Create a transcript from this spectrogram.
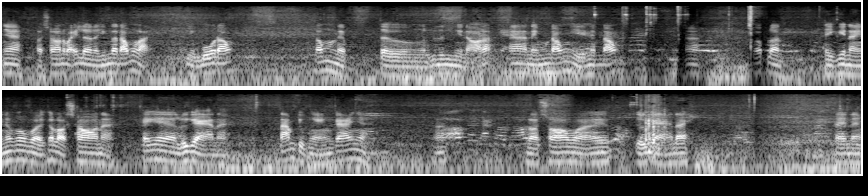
Nha lò xo nó bảy lên là chúng ta đóng lại. Dùng búa đóng. Đóng nẹp tường đinh gì nọ đó. Ha, anh em muốn đóng gì anh em đóng. Ha, bóp lên. Thì cái này nó có về cái lò xo nè cái à, lưỡi gà nè. 80 ngàn cái nha. Đó. lò xo và cửa lưỡi gà đây. Đây nè.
